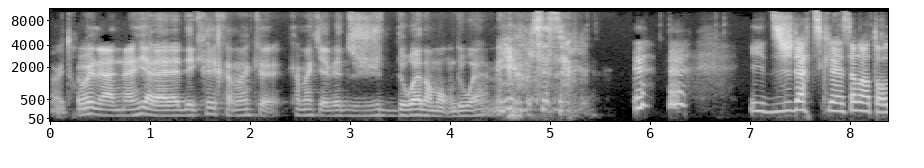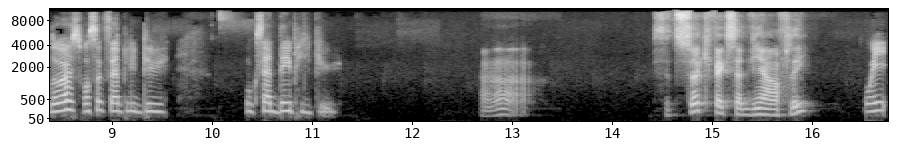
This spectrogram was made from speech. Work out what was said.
un trou. Oui, la Anne-Marie, elle allait décrire comment, que, comment il y avait du jus de doigt dans mon doigt. Mais c'est ça. Il y a du jus d'articulation dans ton doigt, c'est pour ça que ça plie plus. Ou que ça te déplie plus. Ah. C'est ça qui fait que ça devient enflé? Oui.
